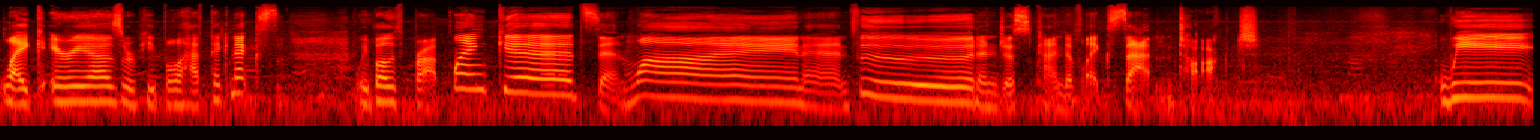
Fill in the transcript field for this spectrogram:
like areas where people have picnics. We both brought blankets and wine and food and just kind of like sat and talked. We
